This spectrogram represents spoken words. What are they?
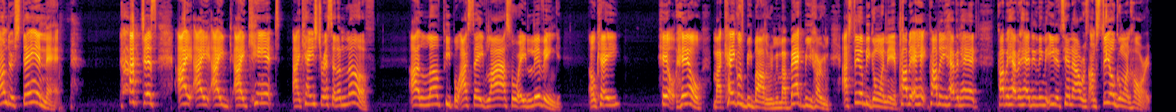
Understand that. I just I I I I can't I can't stress it enough. I love people. I save lives for a living. Okay? Hell, hell, my cankles be bothering me, my back be hurting. I still be going in. Probably, eh, probably haven't had, probably haven't had anything to eat in ten hours. I'm still going hard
